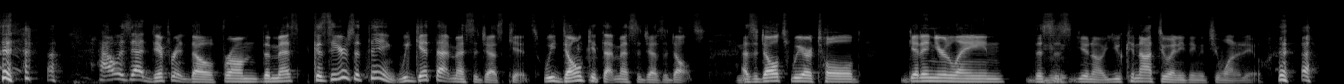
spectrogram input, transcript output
how is that different though from the mess because here's the thing we get that message as kids. We don't get that message as adults. Mm-hmm. as adults we are told get in your lane. This mm-hmm. is you know you cannot do anything that you want to do.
